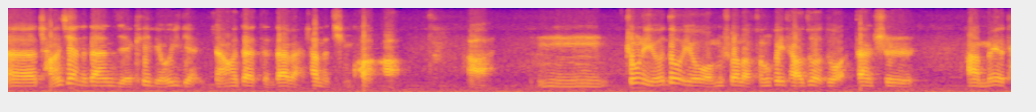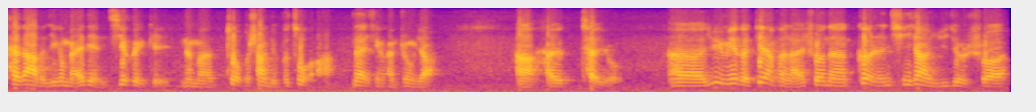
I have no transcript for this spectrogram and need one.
呃，长线的单子也可以留一点，然后再等待晚上的情况啊。啊，嗯，中旅游豆油我们说了逢回调做多，但是啊没有太大的一个买点机会给，那么做不上就不做啊，耐心很重要。啊，还有菜油，呃，玉米和淀粉来说呢，个人倾向于就是说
